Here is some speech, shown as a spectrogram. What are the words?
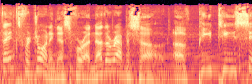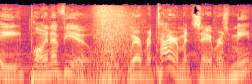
Thanks for joining us for another episode of PTC Point of View, where retirement savers meet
